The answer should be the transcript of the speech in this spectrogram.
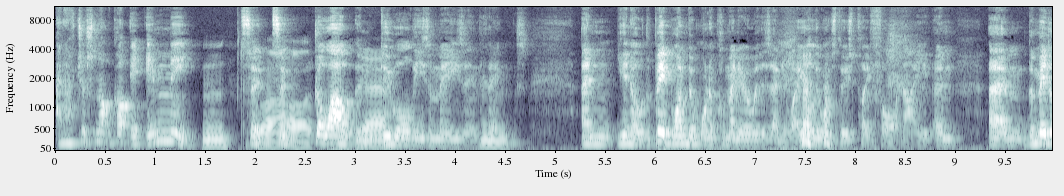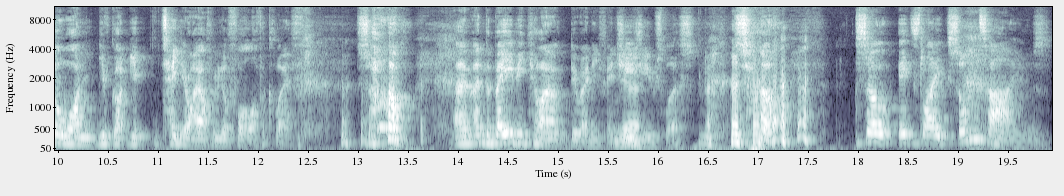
and I've just not got it in me to, go to out. go out and Yeah. do all these amazing things. And, you know, the big one don't want to come anywhere with us anyway. All he wants to do is play Fortnite. And um, the middle one, you've got, you take your eye off him he'll fall off a cliff. So, um, and the baby can't do anything. She's Yeah. useless. So, so it's like sometimes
